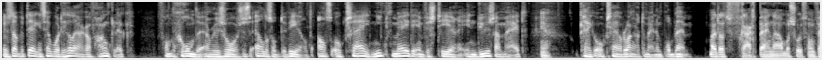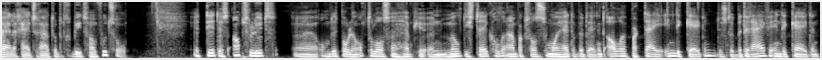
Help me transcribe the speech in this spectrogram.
Dus dat betekent, zij worden heel erg afhankelijk van gronden en resources elders op de wereld. Als ook zij niet mede investeren in duurzaamheid... Ja. krijgen ook zij op lange termijn een probleem. Maar dat vraagt bijna om een soort van veiligheidsraad op het gebied van voedsel. Het- dit is absoluut, eh, om dit probleem op te lossen... heb je een multi-stakeholder aanpak, zoals het zo mooi heet. Dat betekent alle partijen in de keten, dus de bedrijven in de keten...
